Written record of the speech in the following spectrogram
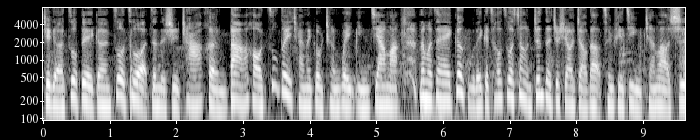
这个做对跟做错真的是差很大哈。做对才能够成为赢家嘛。那么在个股的一个操作上，真的就是要找到陈学进陈老师，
